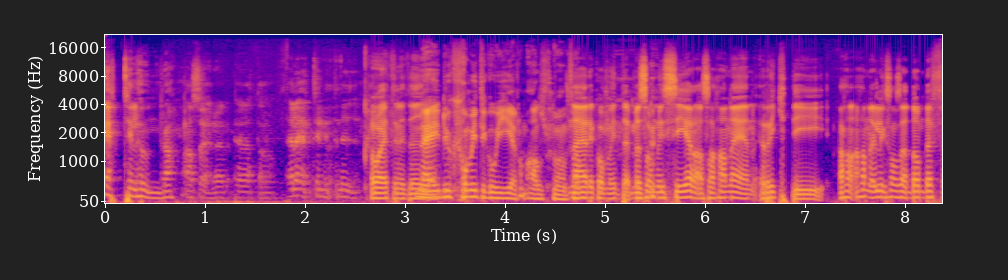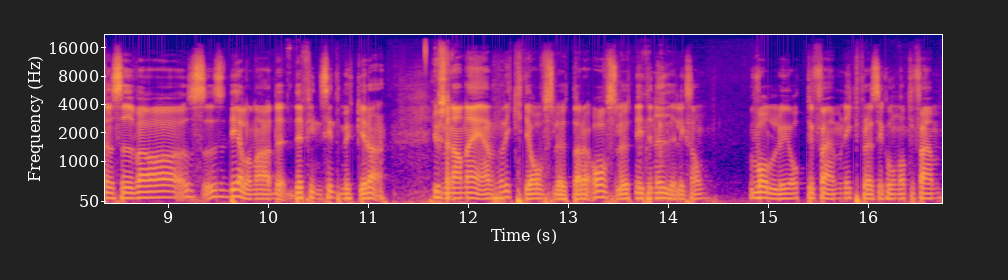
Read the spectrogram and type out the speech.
1 till 100. Alltså är det, är detta. Eller 1 till 99. Ja, 1 99. nej, du kommer inte gå igenom allt med. Nej, det kommer inte. Men som ni ser, alltså han är en riktig... Han, han är liksom så här, de defensiva delarna, det, det finns inte mycket där. Just Men det. han är en riktig avslutare. Avslut 99 liksom. Volley 85, nickprecision 85.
